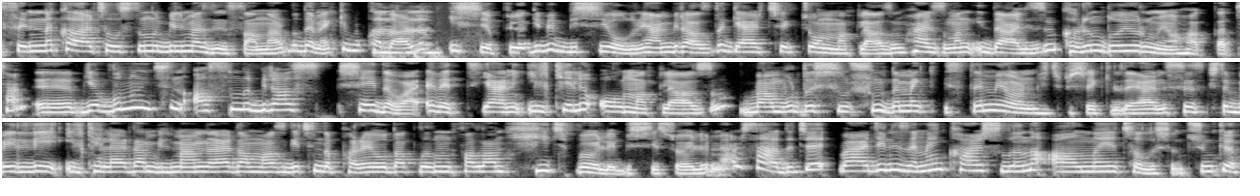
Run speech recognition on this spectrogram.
Senin ne kadar çalıştığını bilmez insanlar bu demek ki bu kadarlık Hı-hı. iş yapıyor gibi bir şey olur. Yani biraz da gerçekçi olmak lazım. Her zaman idealizm karın doyurmuyor hakikaten. Ee, ya bunun için aslında biraz şey de var. Evet yani ilkeli olmak lazım. Ben burada şunu demek istemiyorum hiçbir şekilde. Yani siz işte belli ilkelerden bilmem nelerden vazgeçin de paraya odaklanın falan hiç böyle bir şey söylemiyorum. Sadece verdiğiniz emeğin karşılığını almaya çalışın. Çünkü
